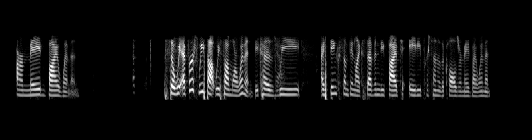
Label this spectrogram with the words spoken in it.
are made by women. So we at first we thought we saw more women because Yeah. we, I think something like 75 to 80% of the calls are made by women.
